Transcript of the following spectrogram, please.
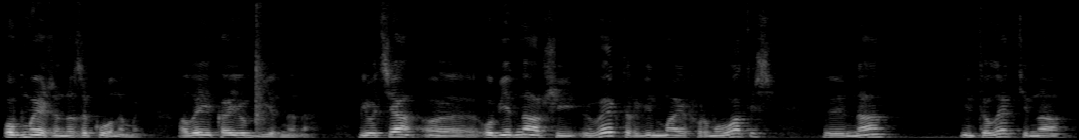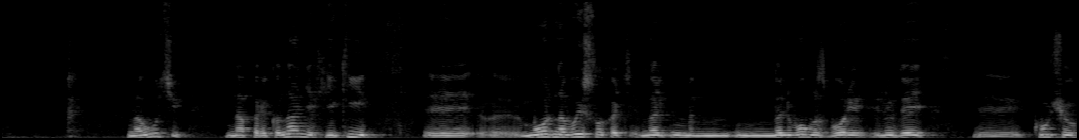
обмежена законами, але яка й об'єднана. І оця е, об'єднавчий вектор він має формуватись е, на інтелекті, на науці, на переконаннях, які е, е, можна вислухати на, на, на будь-якому зборі людей кучу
